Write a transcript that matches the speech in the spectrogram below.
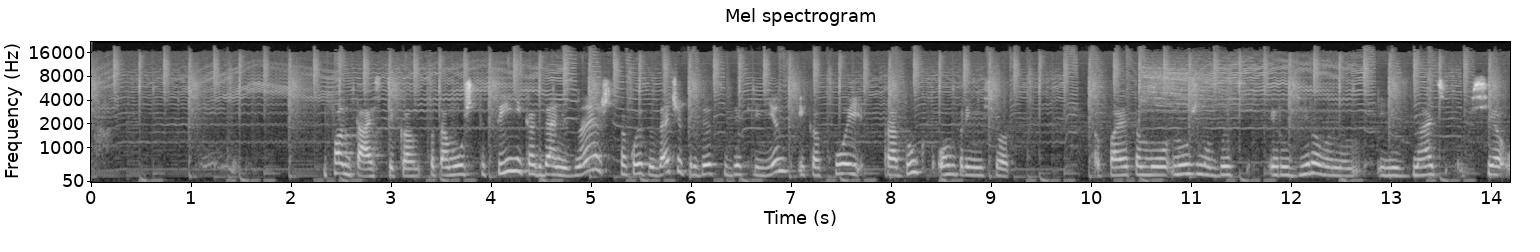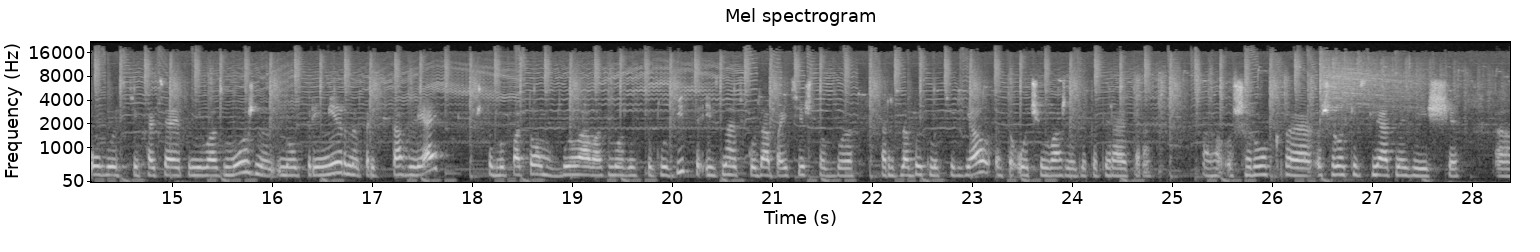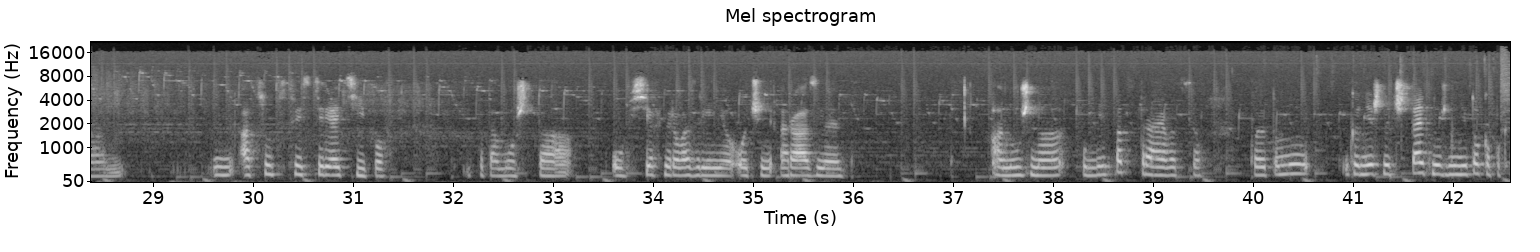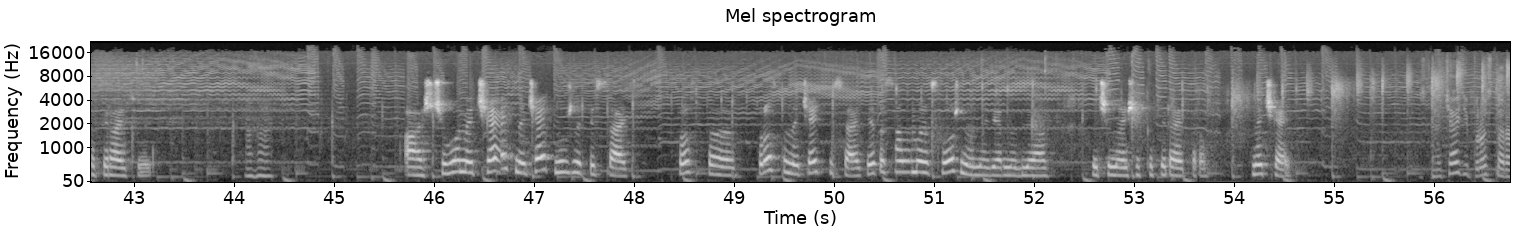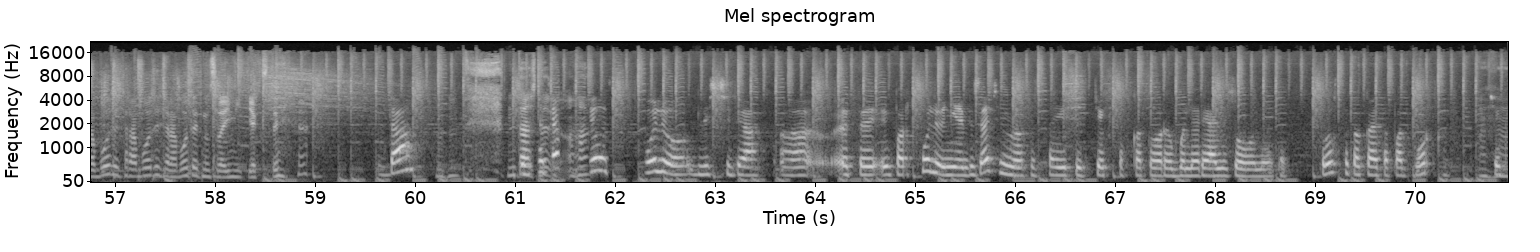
фантастика, потому что ты никогда не знаешь, с какой задачей придет тебе клиент и какой продукт он принесет. Поэтому нужно быть эрудированным и знать все области, хотя это невозможно, но примерно представлять, чтобы потом была возможность углубиться и знать, куда пойти, чтобы раздобыть материал, это очень важно для копирайтера. А, широкое, широкий взгляд на вещи, эм, отсутствие стереотипов, потому что у всех мировоззрение очень разное, а нужно уметь подстраиваться. Поэтому, конечно, читать нужно не только по копирайтингу. Uh-huh. А с чего начать? Начать нужно писать. Просто, просто начать писать. Это самое сложное, наверное, для начинающих копирайтеров. Начать. Начать и просто работать, работать, работать над своими текстами. Да. Наташа, ну, хотя ага. сделать портфолио для себя. А, это портфолио не обязательно состоит из текстов, которые были реализованы. Это просто какая-то подборка угу.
